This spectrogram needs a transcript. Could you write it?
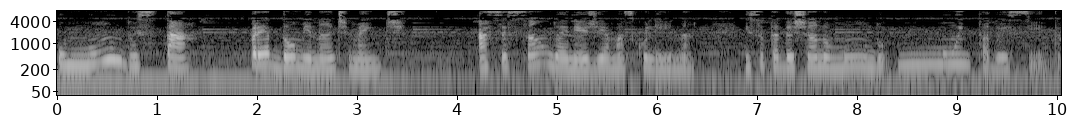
o mundo está predominantemente acessando a energia masculina. Isso está deixando o mundo muito adoecido.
